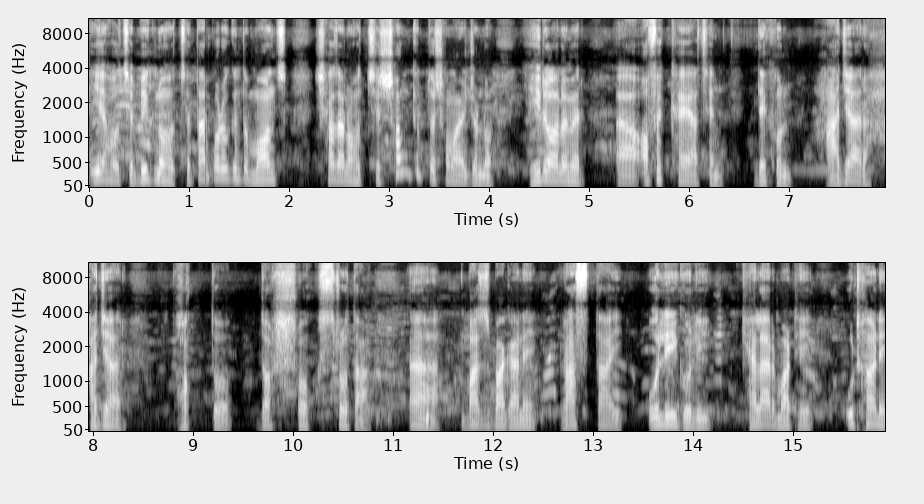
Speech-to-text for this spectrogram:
ইয়ে হচ্ছে বিঘ্ন হচ্ছে। তারপরেও কিন্তু মঞ্চ সাজানো হচ্ছে সংক্ষিপ্ত সময়ের জন্য। হিরো আলমের অপেক্ষায় আছেন দেখুন হাজার হাজার ভক্ত দর্শক শ্রোতা আহ, বাঁশবাগানে রাস্তায় অলিগলি খেলার মাঠে উঠানে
